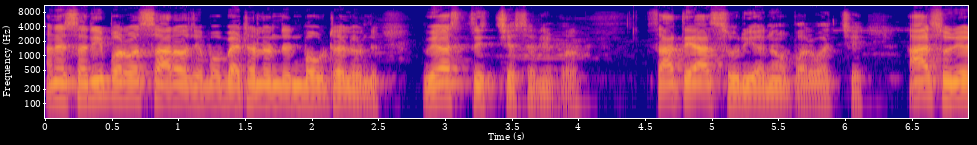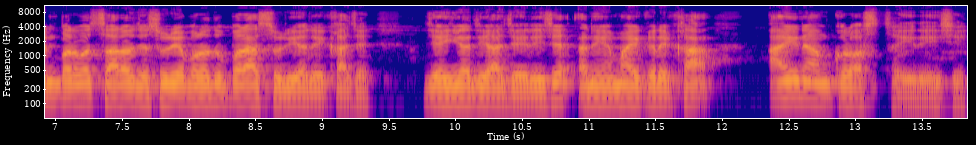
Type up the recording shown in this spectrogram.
અને શનિ પર્વત સારો છે, બહુ બેઠેલો નથી બહુ ઉઠેલો નથી. વ્યવસ્થિત છે શનિ પર્વત. સાથે આ સૂર્યનો પર્વત છે. આ સૂર્યનો પર્વત સારો છે. સૂર્ય પર્વત ઉપર આ સૂર્ય રેખા છે, જે અહીંયાથી આ જઈ રહી છે અને એમાં એક રેખા આઈને આમ ક્રોસ થઈ રહી છે.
